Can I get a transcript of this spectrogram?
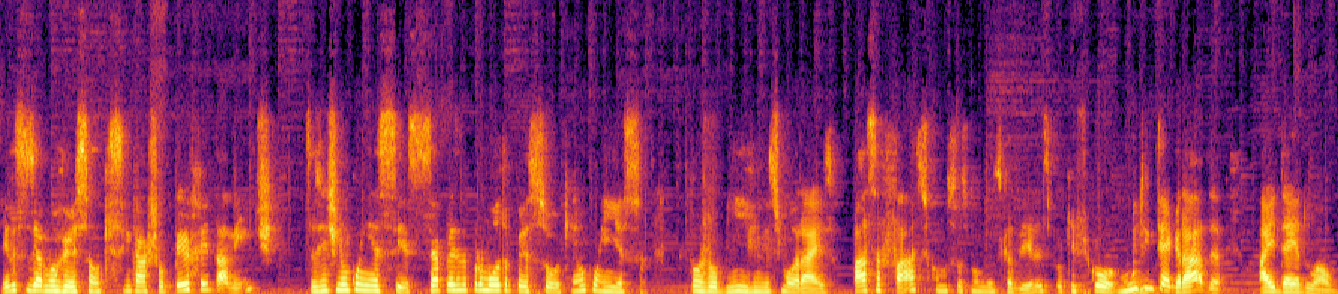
Eles fizeram uma versão que se encaixou perfeitamente. Se a gente não conhecesse, se apresenta para uma outra pessoa que não conheça Tom Jobim e Vinícius Moraes, passa fácil como se fosse uma música deles, porque ficou muito integrada à ideia do álbum.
